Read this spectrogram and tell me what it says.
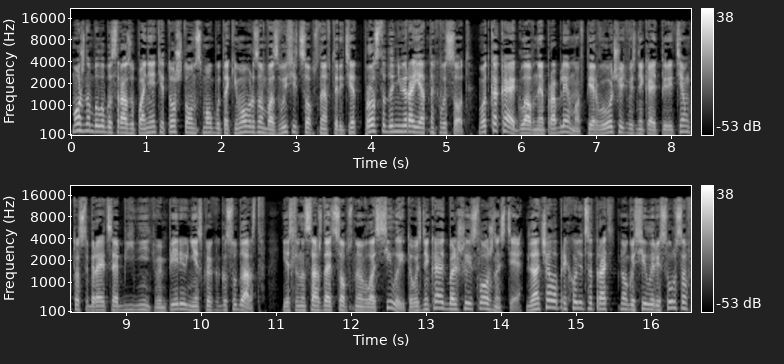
можно было бы сразу понять и то, что он смог бы таким образом возвысить собственный авторитет просто до невероятных высот. Вот какая главная проблема в первую очередь возникает перед тем, кто собирается объединить в империю несколько государств. Если насаждать собственную власть силой, то возникают большие сложности. Для начала приходится тратить много сил и ресурсов,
